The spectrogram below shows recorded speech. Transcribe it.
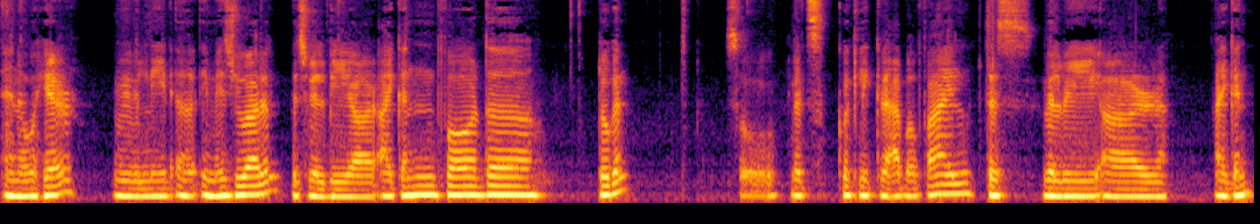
and over here we will need a image URL which will be our icon for the token so let's quickly grab a file. This will be our icon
